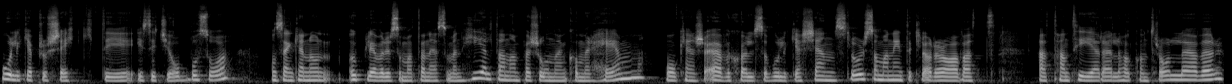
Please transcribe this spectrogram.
olika projekt i, i sitt jobb och så. Och sen kan hon uppleva det som att han är som en helt annan person när han kommer hem och kanske översköljs av olika känslor som han inte klarar av att, att hantera eller ha kontroll över.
